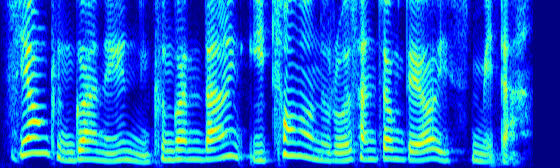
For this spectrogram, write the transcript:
C형 근관은 근관당 2,000원으로 산정되어 있습니다.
